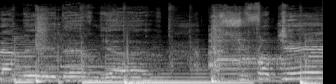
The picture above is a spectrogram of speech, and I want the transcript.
l'année dernière, à suffoquer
